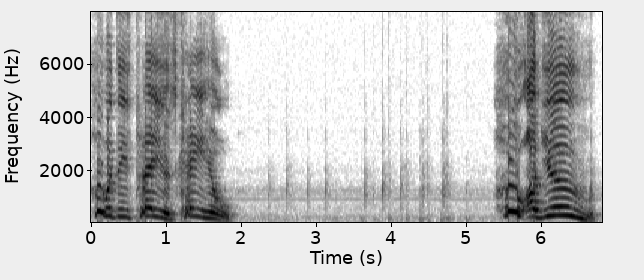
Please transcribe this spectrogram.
Who are these players? Cahill. Who are you?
